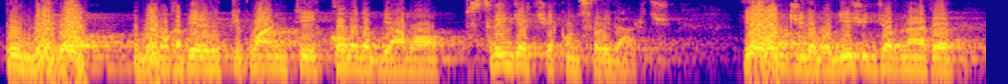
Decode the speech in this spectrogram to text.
pubblico, dobbiamo capire tutti quanti come dobbiamo stringerci e consolidarci. Io oggi, dopo dieci giornate,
